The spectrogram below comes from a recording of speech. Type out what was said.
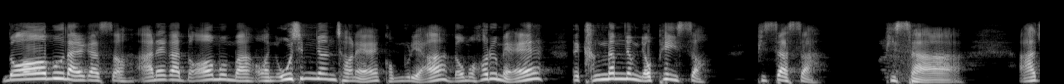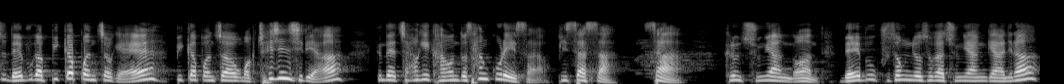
너무 낡았어. 아내가 너무 막 한 50년 전에 건물이야. 너무 허름해. 근데 강남역 옆에 있어. 비쌌어. 비싸. 아주 내부가 삐까뻔쩍해. 삐까뻔쩍하고 막 최신실이야. 근데 저기 강원도 산골에 있어요. 비쌌어. 싸. 그럼 중요한 건 내부 구성 요소가 중요한 게 아니라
